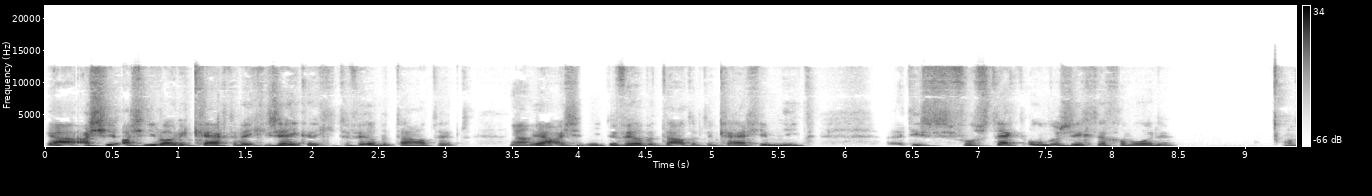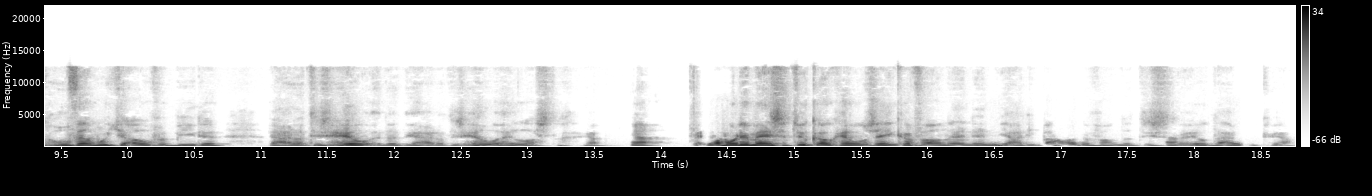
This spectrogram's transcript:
ja, als je, als je die woning krijgt, dan weet je zeker dat je te veel betaald hebt. Ja. Maar ja, als je niet te veel betaald hebt, dan krijg je hem niet. Het is volstrekt onderzichtig geworden. Want hoeveel moet je overbieden? Ja, dat is heel, dat, ja, dat is heel, heel lastig. Ja. ja. En daar worden mensen natuurlijk ook heel onzeker van. En, en ja, die balen ervan. Dat is heel duidelijk. Ja.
